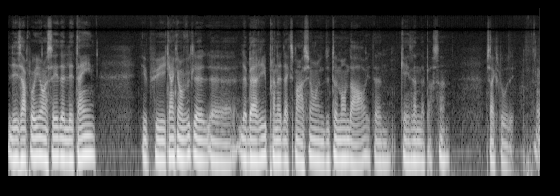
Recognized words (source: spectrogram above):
les employés ont essayé de l'éteindre. Et puis, quand ils ont vu que le, le, baril prenait de l'expansion, ils ont dit tout le monde dehors. Il était une quinzaine de personnes. Ça a explosé. Ouais.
